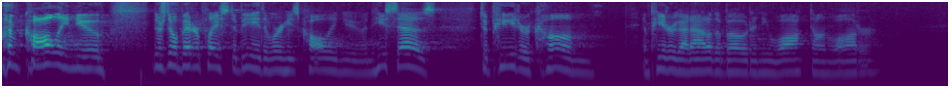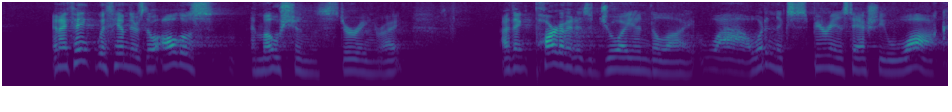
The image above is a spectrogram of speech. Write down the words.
I'm calling you, there's no better place to be than where he's calling you. And he says to Peter, Come. And Peter got out of the boat and he walked on water. And I think with him, there's all those emotions stirring, right? I think part of it is joy and delight. Wow, what an experience to actually walk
